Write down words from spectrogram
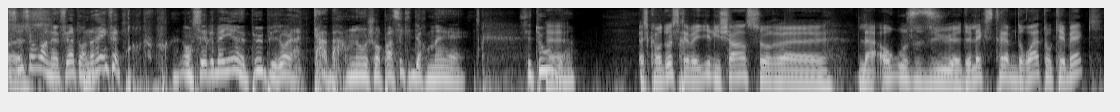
ça, ça qu'on a fait. On a rien fait. On s'est réveillé un peu, puis là, la tabarnouche, on pensait qu'il dormait. C'est tout, Euh, là. Est-ce qu'on doit se réveiller, Richard, sur euh, la hausse du, de l'extrême droite au Québec?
